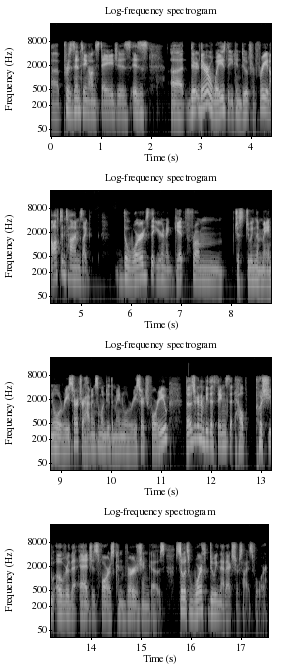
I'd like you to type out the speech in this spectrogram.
uh, presenting on stage. Is is uh, there there are ways that you can do it for free, and oftentimes like the words that you're going to get from just doing the manual research or having someone do the manual research for you, those are going to be the things that help push you over the edge as far as conversion goes. So it's worth doing that exercise for.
